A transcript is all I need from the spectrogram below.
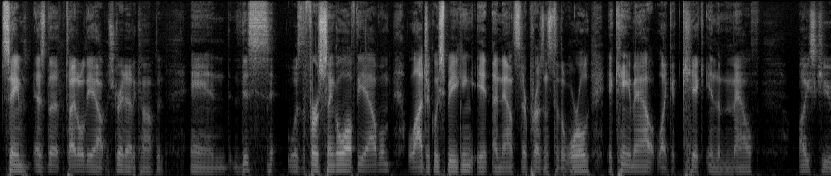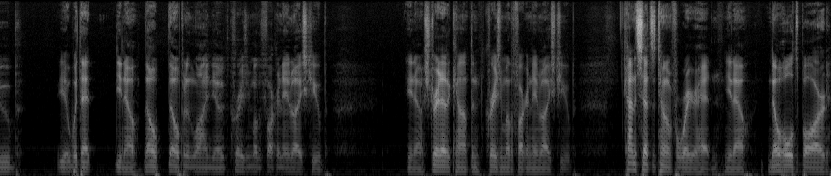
same as the title of the album, Straight Outta Compton. And this was the first single off the album. Logically speaking, it announced their presence to the world. It came out like a kick in the mouth. Ice Cube, you know, with that, you know, the, the opening line, you know, crazy motherfucker named Ice Cube. You know, straight out of Compton, crazy motherfucker named Ice Cube. Kind of sets a tone for where you're heading, you know. No holds barred.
